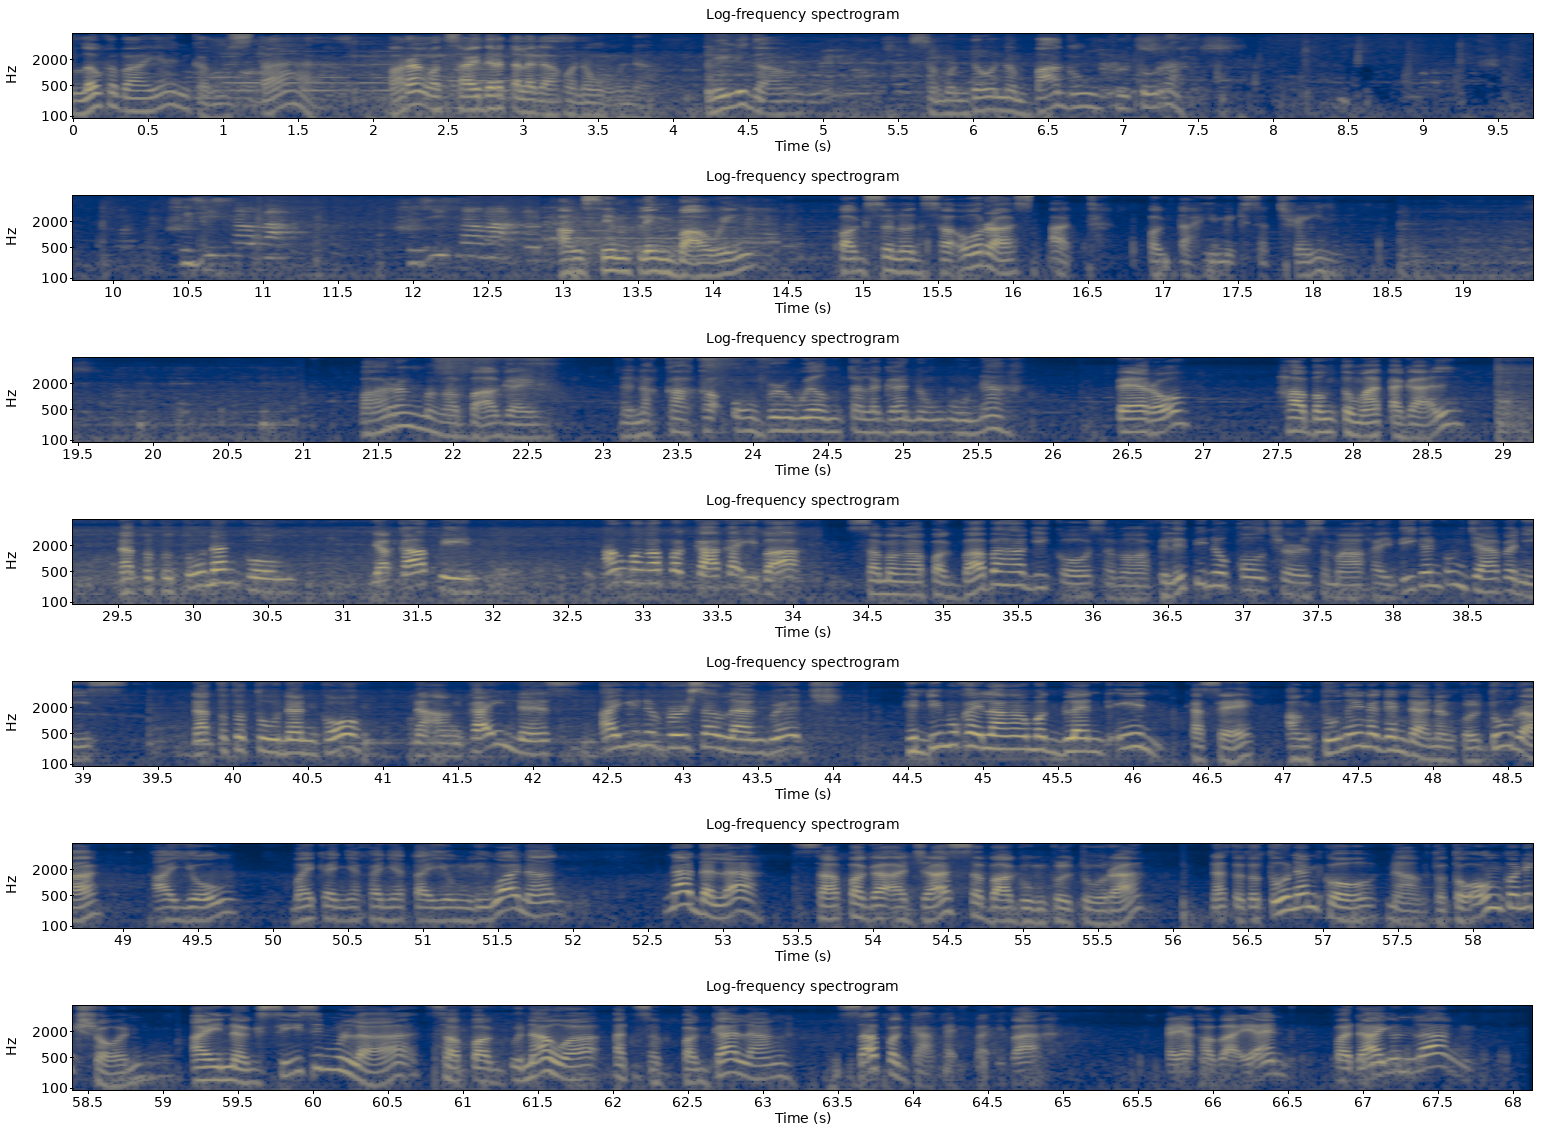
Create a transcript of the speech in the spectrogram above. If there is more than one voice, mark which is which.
Speaker 1: Hello kabayan, kamusta? Parang outsider talaga ako nung una. Liligaw sa mundo ng bagong kultura.
Speaker 2: Fujisama. Fujisama.
Speaker 1: Ang simpleng bowing, pagsunod sa oras at pagtahimik sa train. Parang mga bagay na nakaka-overwhelm talaga nung una. Pero habang tumatagal, natututunan kong yakapin ang mga pagkakaiba sa mga pagbabahagi ko sa mga Filipino culture sa mga kaibigan kong Japanese natututunan ko na ang kindness ay universal language. Hindi mo kailangang mag-blend in kasi ang tunay na ganda ng kultura ay yung may kanya-kanya tayong liwanag na dala sa pag adjust sa bagong kultura. Natututunan ko na ang totoong koneksyon ay nagsisimula sa pag-unawa at sa paggalang sa pagkakaiba-iba. Kaya kabayan, padayon lang!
